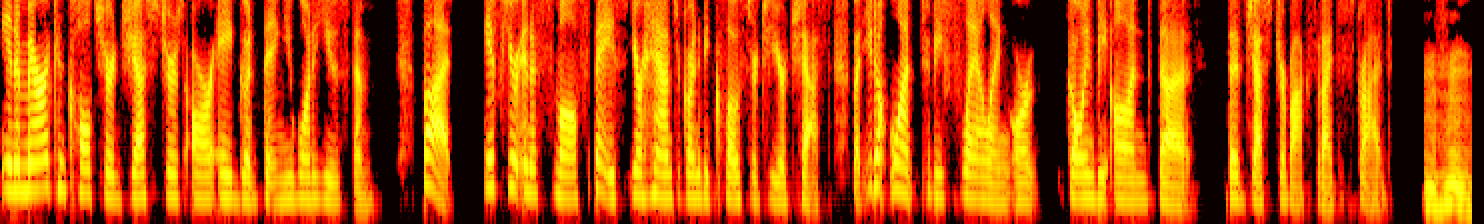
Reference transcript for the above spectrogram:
in American culture, gestures are a good thing. You want to use them. But if you're in a small space, your hands are going to be closer to your chest, but you don't want to be flailing or going beyond the, the gesture box that I described. Mm-hmm.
